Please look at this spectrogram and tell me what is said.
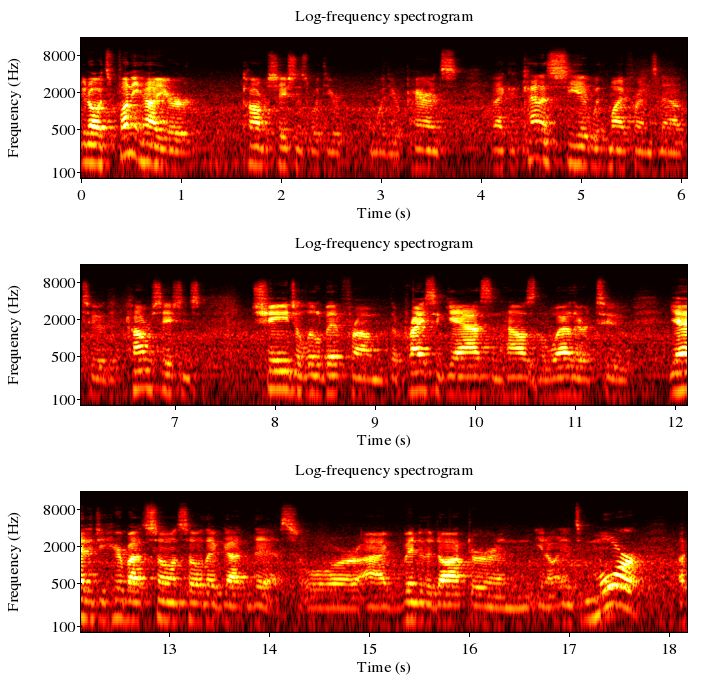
you know it's funny how your conversations with your with your parents and i can kind of see it with my friends now too the conversations change a little bit from the price of gas and how's the weather to yeah did you hear about so and so they've got this or i've been to the doctor and you know and it's more a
